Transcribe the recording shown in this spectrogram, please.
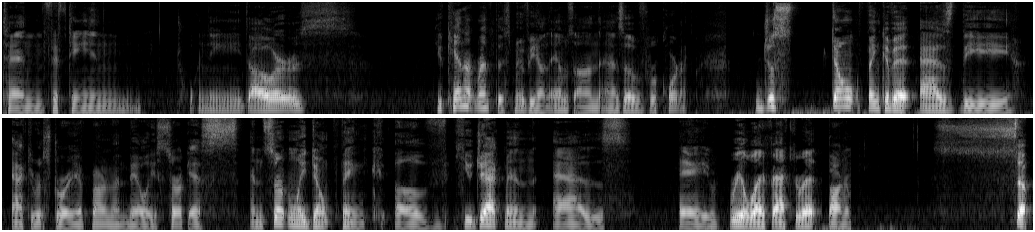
10 15 20 dollars. You cannot rent this movie on amazon as of recording. Just don't think of it as the accurate story of barnum and bailey's circus and certainly don't think of hugh jackman as a real life accurate barnum so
